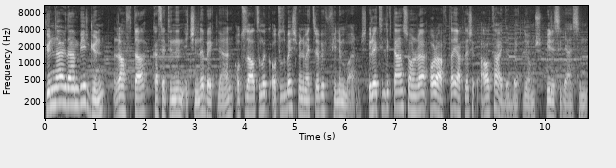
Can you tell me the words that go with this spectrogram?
Günlerden bir gün rafta kasetinin içinde bekleyen 36'lık 35 mm bir film varmış. Üretildikten sonra o rafta yaklaşık 6 aydır bekliyormuş birisi gelsin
